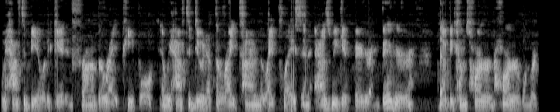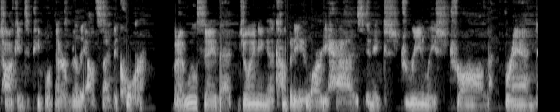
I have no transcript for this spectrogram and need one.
we have to be able to get in front of the right people and we have to do it at the right time in the right place. And as we get bigger and bigger, that becomes harder and harder when we're talking to people that are really outside the core. But I will say that joining a company who already has an extremely strong brand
